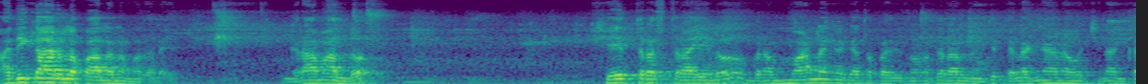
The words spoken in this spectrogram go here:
అధికారుల పాలన మొదలైంది. గ్రామాల్లో క్షేత్రస్థాయిలో బ్రహ్మాండంగా గత పది సంవత్సరాల నుంచి తెలంగాణ వచ్చినాక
